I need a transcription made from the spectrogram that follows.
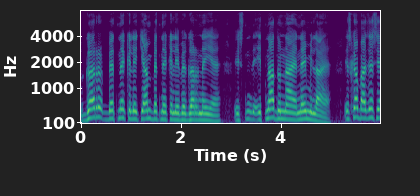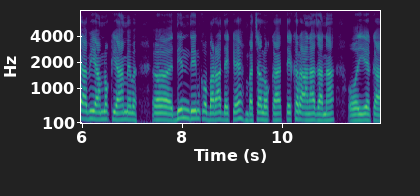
घर बेचने के लिए कैम्प बेचने के लिए भी घर नहीं है। इस, इतना दुन्ना है, नहीं मिला है। इसका वजह से अभी हम लोग यहाँ में दिन दिन को बढ़ा देख के बच्चा लोग का तेकर आना जाना और ये का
